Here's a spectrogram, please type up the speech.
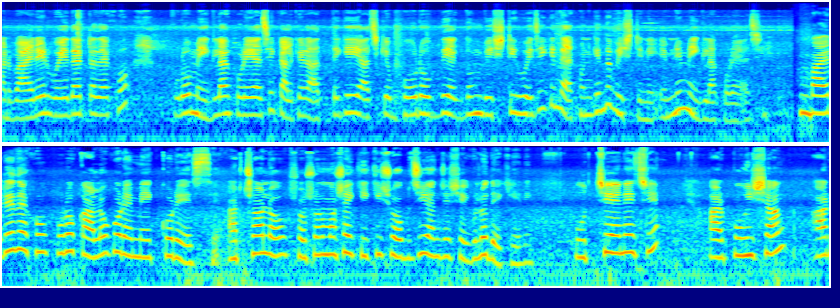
আর বাইরের ওয়েদারটা দেখো, পুরো মেঘলা করে আছে। কালকে রাত থেকেই আজকে ভোর অবধি একদম বৃষ্টি হয়েছে, কিন্তু এখন কিন্তু বৃষ্টি নেই, এমনি মেঘলা করে আছে। বাইরে দেখো, পুরো কালো করে মেঘ করে এসছে। আর চলো, শ্বশুরমশাই কী কী সবজি আনছে সেগুলো দেখিয়ে নিই উচ্ছে এনেছি, আর পুঁই শাক, আর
